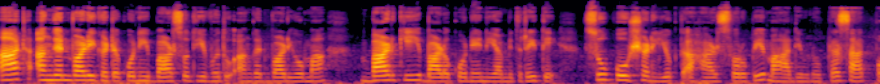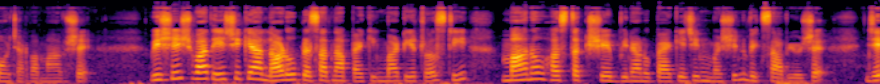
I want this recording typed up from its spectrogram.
આઠ આંગણવાડી ઘટકોની બારસોથી વધુ આંગણવાડીઓમાં બાળકી, બાળકોને નિયમિત રીતે સુપોષણયુક્ત આહાર સ્વરૂપે મહાદેવનો પ્રસાદ પહોંચાડવામાં આવશે. વિશેષ વાત એ છે કે આ લાડુ પ્રસાદના પેકિંગ માટે ટ્રસ્ટી માનવ હસ્તક્ષેપ વિનાનું પેકેજિંગ મશીન વિકસાવ્યું છે, જે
